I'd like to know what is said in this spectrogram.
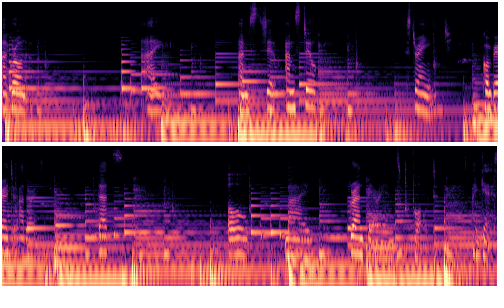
a grown up I I'm still I'm still strange compared to others. That's all my grandparents' fault, I guess.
